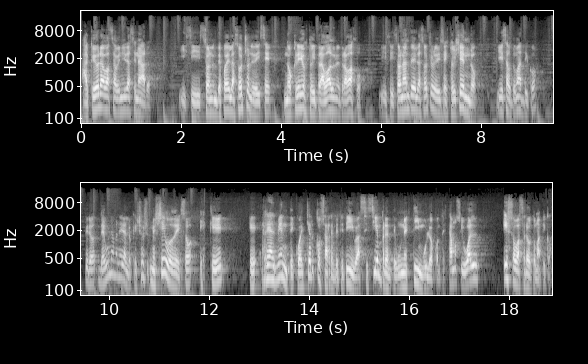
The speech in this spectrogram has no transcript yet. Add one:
¿A qué hora vas a venir a cenar? Y si son después de las 8, le dice, no creo, estoy trabado en el trabajo. Y si son antes de las 8, le dice, estoy yendo. Y es automático. Pero de alguna manera lo que yo me llevo de eso es que eh, realmente cualquier cosa repetitiva, si siempre ante un estímulo contestamos igual, eso va a ser automático.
